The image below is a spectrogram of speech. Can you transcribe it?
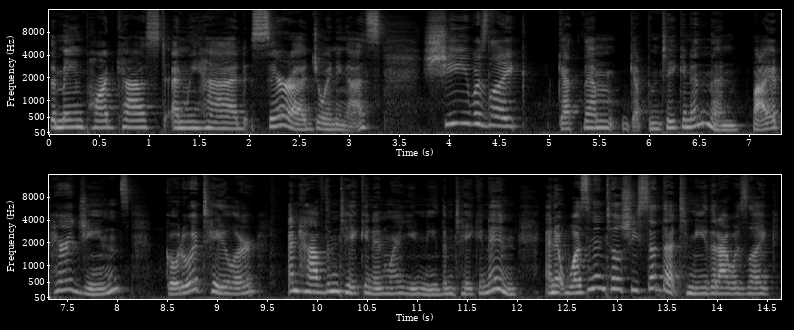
the main podcast and we had Sarah joining us, she was like, get them, get them taken in then. Buy a pair of jeans, go to a tailor, and have them taken in where you need them taken in. And it wasn't until she said that to me that I was like,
